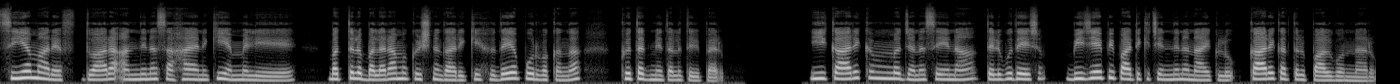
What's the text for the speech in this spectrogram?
సీఎంఆర్ఎఫ్ ద్వారా అందిన సహాయానికి ఎమ్మెల్యే బత్తుల బలరామకృష్ణ గారికి హృదయపూర్వకంగా కృతజ్ఞతలు తెలిపారు. ఈ కార్యక్రమంలో జనసేన తెలుగుదేశం బీజేపీ పార్టీకి చెందిన నాయకులు కార్యకర్తలు పాల్గొన్నారు.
